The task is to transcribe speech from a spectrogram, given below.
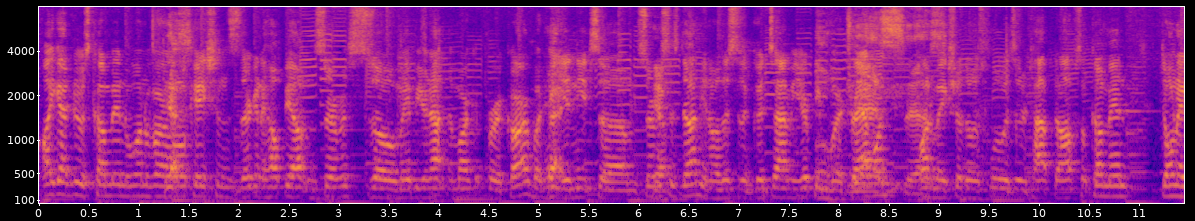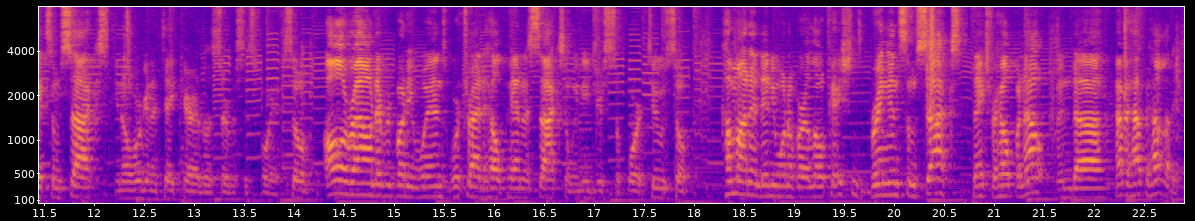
All you gotta do is come into one of our Yes. locations. They're gonna help you out in service. So maybe you're not in the market for a car, but hey, Right. you need some services done. You know, this is a good time of year. People are traveling. yes. Want to make sure those fluids are topped off. So come in, donate some socks. You know, we're gonna take care of those services for you. So all around, everybody wins. We're trying to help Hannah Socks, and we need your support too. So come on into any one of our locations, bring in some socks. Thanks for helping out, and uh, have a happy holidays.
